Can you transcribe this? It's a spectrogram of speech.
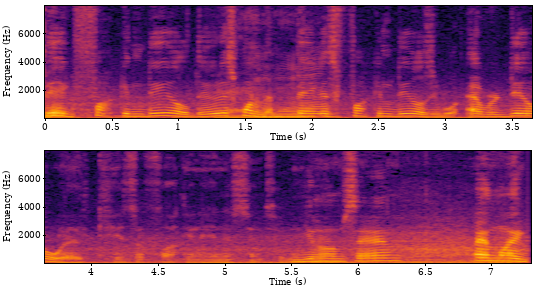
big fucking deal, dude. It's one of the biggest fucking deals you will ever deal with. Kids are fucking innocent too. You know what I'm saying? And like,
